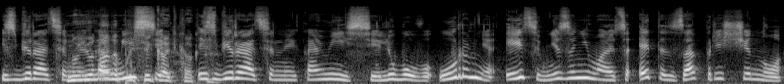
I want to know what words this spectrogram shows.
избирательные Но её надо комиссии. пресекать как-то. Избирательные комиссии любого уровня этим не занимаются. Это запрещено.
